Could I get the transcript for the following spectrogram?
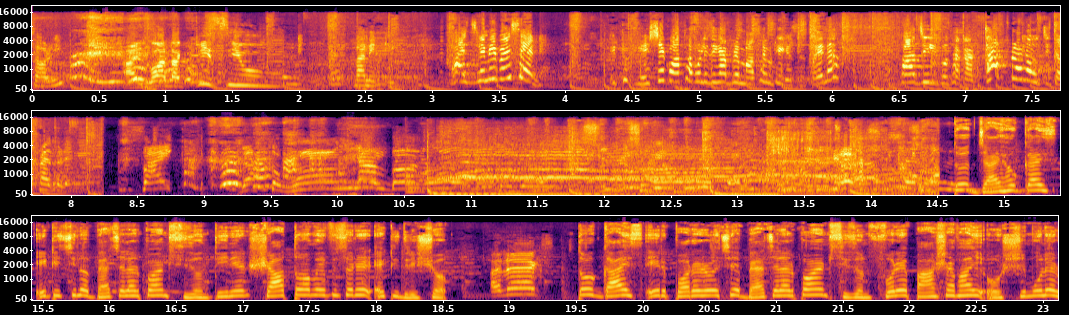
sorry I wanna kiss you মানে কি ফাজলামি পেয়েছেন একটু হেসে কথা বলে দেখে আপনার মাথায় উঠে গেছে তাই না ফাজিল কোথাকার থাপড়ানো উচিত আপনার ধরে তো যাই হোক গাইস এটি ছিল ব্যাচেলার পয়েন্ট সিজন তিনের সাততম এপিসোডের একটি দৃশ্য। তো গাইস এর পরে রয়েছে ব্যাচেলার পয়েন্ট সিজন ফোরে পাশা ভাই ও শিমুলের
